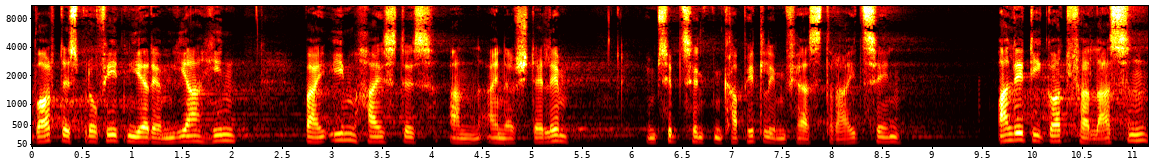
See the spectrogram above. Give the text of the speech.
Wort des Propheten Jeremia hin. Bei ihm heißt es an einer Stelle im 17. Kapitel im Vers 13, alle, die Gott verlassen,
